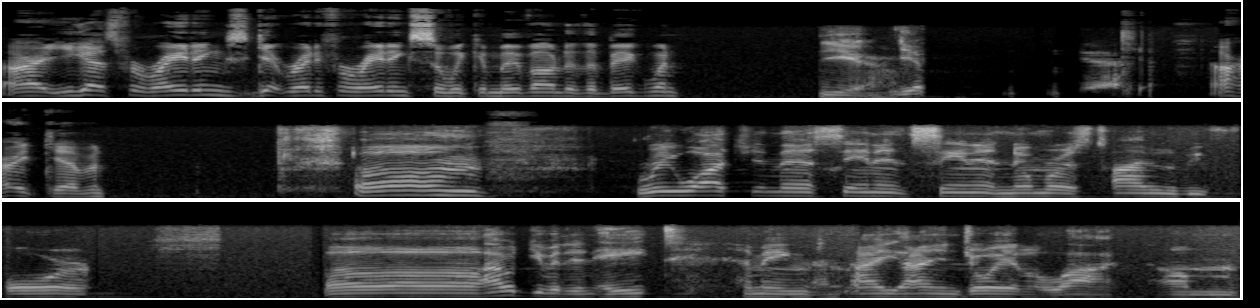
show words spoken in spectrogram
All right, you guys for ratings, get ready for ratings so we can move on to the big one. Yeah. Yep. Yeah. All right, Kevin. Um, rewatching this, seeing it, seen it numerous times before. Uh, I would give it an eight. I mean, I, I enjoy it a lot. Um,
